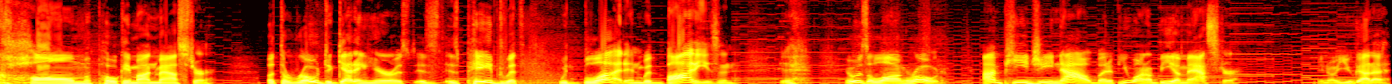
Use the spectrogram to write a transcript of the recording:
calm Pokemon master. But the road to getting here is, is, is paved with, with blood and with bodies, and it was a long road. I'm PG now, but if you want to be a master, you know, you gotta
